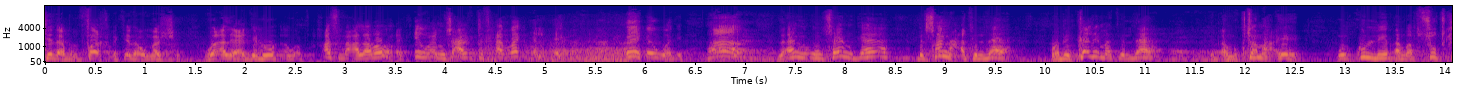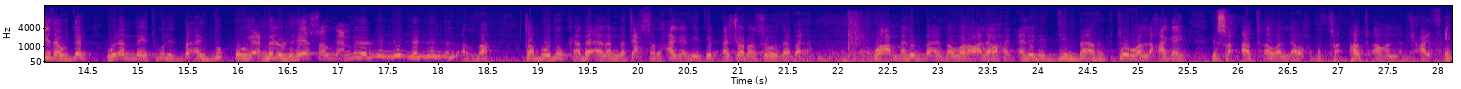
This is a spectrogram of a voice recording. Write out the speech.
كده بالفخر كده ومشي وقال يعدلوها وحسب على روحك اوعى مش عارف تتحرك إيه هو دي؟ ها لأنه إنسان جاء بصنعة الله وبكلمة الله يبقى مجتمع إيه؟ والكل يبقى مبسوط كده ودن ولما يتولد بقى يدقوا ويعملوا الهيصة ويعملوا ال- ال- ال- ال- ال- الله. طب ودوكها بقى لما تحصل حاجة دي تبقى شره سودة بقى. وعمالين بقى يدوروا على واحد قليل الدين بقى دكتور ولا حاجة يسقطها ولا واحدة تسقطها ولا مش عارف إيه.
